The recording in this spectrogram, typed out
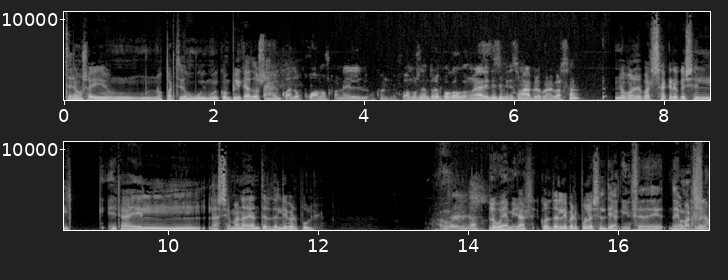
Tenemos ahí un- unos partidos muy, muy complicados. ¿Cuándo jugamos con el, con- jugamos dentro de poco con el Atlético este fin de semana, pero con el Barça? No, con el Barça creo que es el era él la semana de antes del Liverpool. Ah, lo voy a mirar. Lo voy a mirar. Contra el Liverpool es el día 15 de, de marzo.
